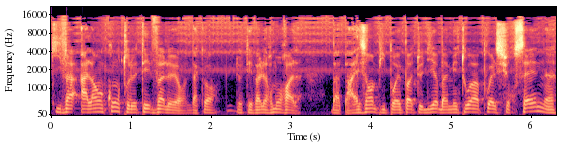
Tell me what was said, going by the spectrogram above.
qui va à l'encontre de tes valeurs, d'accord, de tes valeurs morales. Bah, par exemple, il pourrait pas te dire bah, mets-toi à poil sur scène,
